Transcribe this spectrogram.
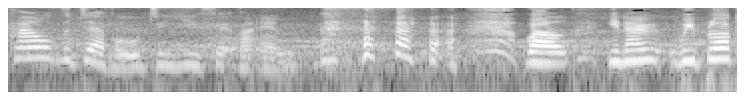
How the devil do you fit that in? well, you know, we blog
